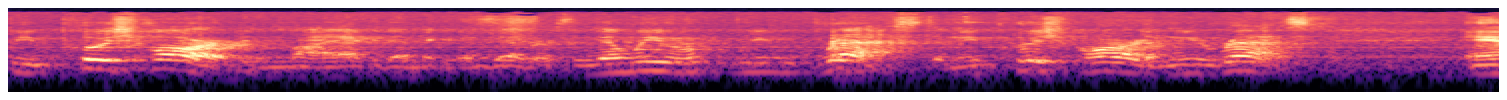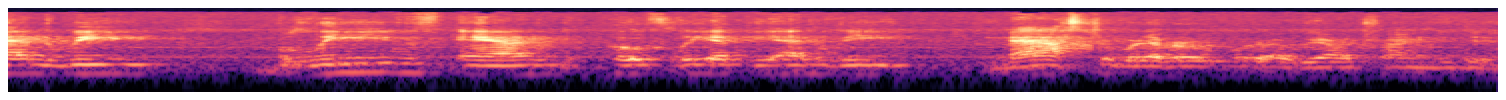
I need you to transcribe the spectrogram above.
We push hard in my academic endeavors, and then we, we rest, and we push hard, and we rest. And we believe, and hopefully at the end we master whatever we are trying to do.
